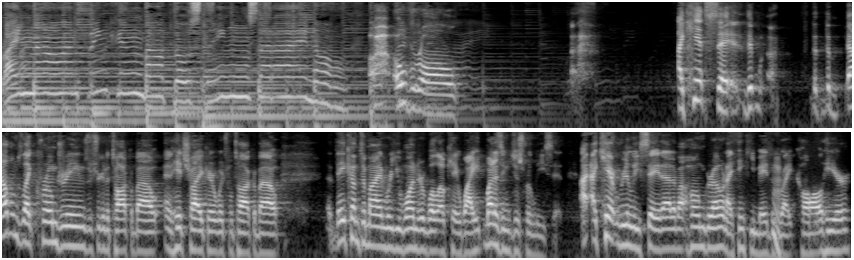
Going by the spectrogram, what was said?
Right now, those things that I know. Uh, overall, I can't say the, the, the albums like Chrome Dreams, which we're going to talk about, and Hitchhiker, which we'll talk about, they come to mind where you wonder, well, okay, why why doesn't he just release it? I, I can't really say that about Homegrown. I think he made the right call here.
